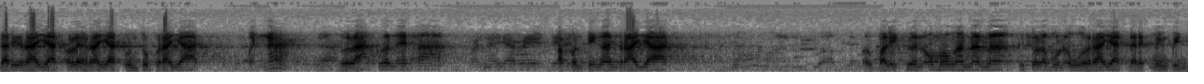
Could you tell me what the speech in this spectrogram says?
dari rakyat oleh rakyat untuk rakyat bener kepentingan rakyat balikan omongan anak ke labunrayaat dariekmimpin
